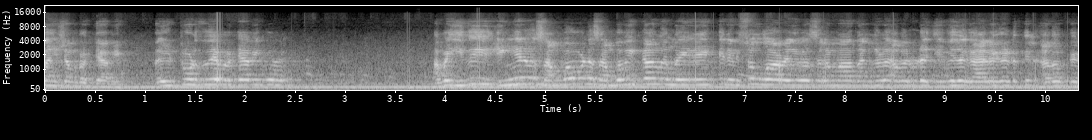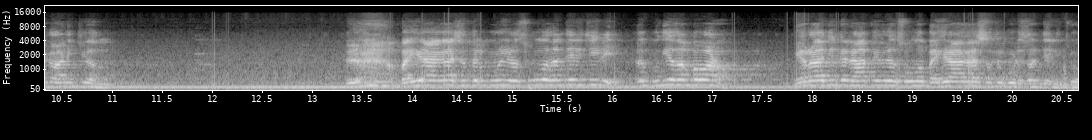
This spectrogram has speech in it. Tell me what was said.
മനുഷ്യൻ പ്രഖ്യാപിക്കും. അത് ഇട്ടുകൊടുത്തതേ പ്രഖ്യാപിക്കുള്ളൂ. അപ്പൊ ഇത് ഇങ്ങനെ സംഭവം ഇവിടെ സംഭവിക്കാന്നുള്ളതിലേക്ക് നബിസല്ലാ അലൈഹി തങ്ങൾ അവരുടെ ജീവിത കാലഘട്ടത്തിൽ അതൊക്കെ കാണിച്ചു തന്നു. ബഹിരാകാശത്തിൽ കൂടി റസൂല സഞ്ചരിച്ചില്ലേ? അത് പുതിയ സംഭവമാണോ? മിറാജിന്റെ രാത്രി റസൂല ബഹിരാകാശത്തിൽ കൂടി സഞ്ചരിച്ചു.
